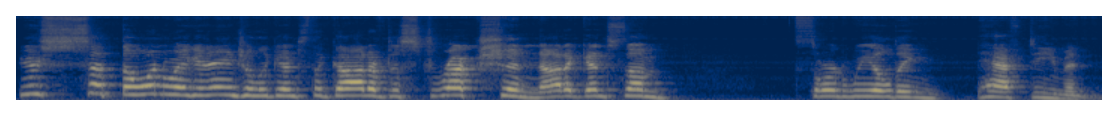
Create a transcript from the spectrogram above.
You set the one winged angel against the god of destruction, not against some sword wielding half demon.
